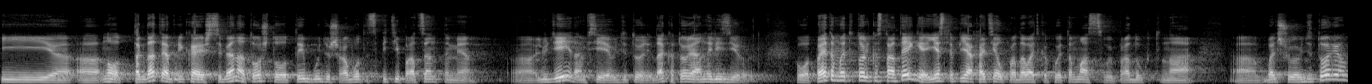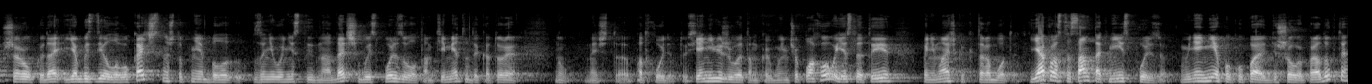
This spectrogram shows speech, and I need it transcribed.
И, э, но тогда ты обрекаешь себя на то, что ты будешь работать с 5% э, людей, там, всей аудитории, да, которые анализируют. Вот. Поэтому это только стратегия. Если бы я хотел продавать какой-то массовый продукт на большую аудиторию, широкую, да, я бы сделал его качественно, чтобы мне было за него не стыдно, а дальше бы использовал там те методы, которые, ну, значит, э, подходят. То есть я не вижу в этом как бы ничего плохого, если ты понимаешь, как это работает. Я просто сам так не использую. У меня не покупают дешевые продукты,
